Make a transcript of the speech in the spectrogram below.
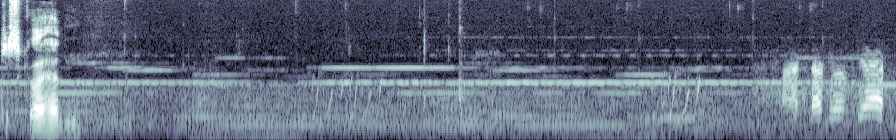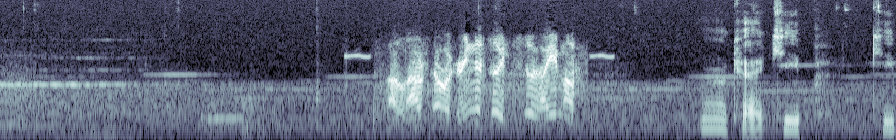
Just go ahead and Okay, keep, keep,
